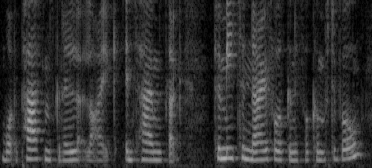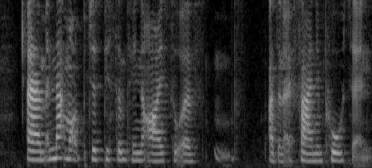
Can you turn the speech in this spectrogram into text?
what the person was going to look like in terms like for me to know if I was going to feel comfortable. Um, and that might just be something that I sort of, I don't know, found important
